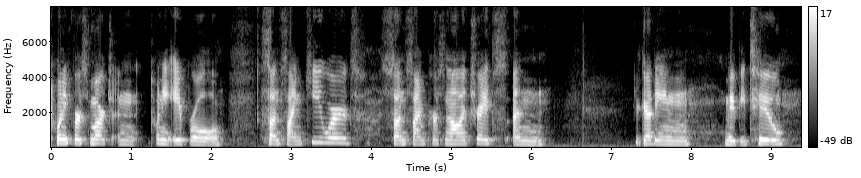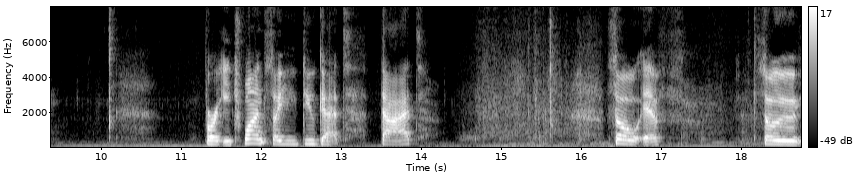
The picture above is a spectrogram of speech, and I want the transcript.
21st March and 20 April. Sun sign keywords, sun sign personality traits, and you're getting maybe two for each one. So you do get that. So if, so,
